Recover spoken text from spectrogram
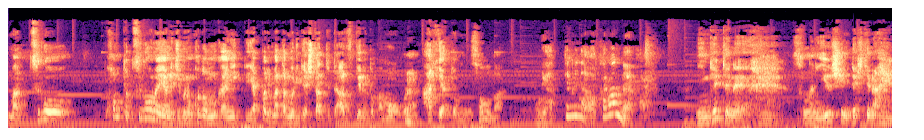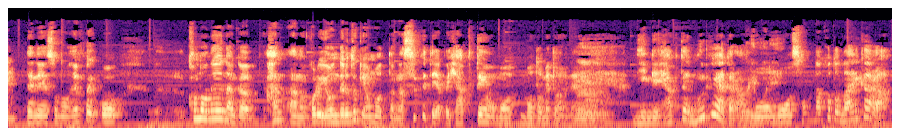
まあ、都合、本当都合ないように自分の子供迎えに行って、やっぱりまた無理でしたって言って預けるとかも、俺うん、ありやと思う。そうなんよ俺やってみなわからんだよ、人間ってね、そんなに優秀にできてない。でね、そのやっぱりこう、このね、なんか、はあのこれ読んでる時に思ったのが、すべてやっぱり100点をも求めとるよね、うん。人間100点無理やから、もうもうそんなことないから。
